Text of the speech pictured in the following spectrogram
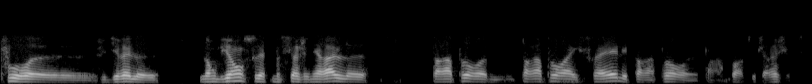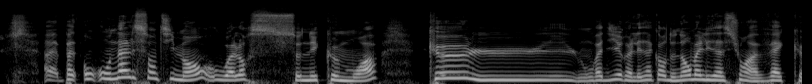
pour, je dirais, l'ambiance l'atmosphère générale par rapport, euh, par rapport à Israël et par rapport, euh, par rapport à toute la région. Euh, on a le sentiment, ou alors ce n'est que moi, que on va dire les accords de normalisation avec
